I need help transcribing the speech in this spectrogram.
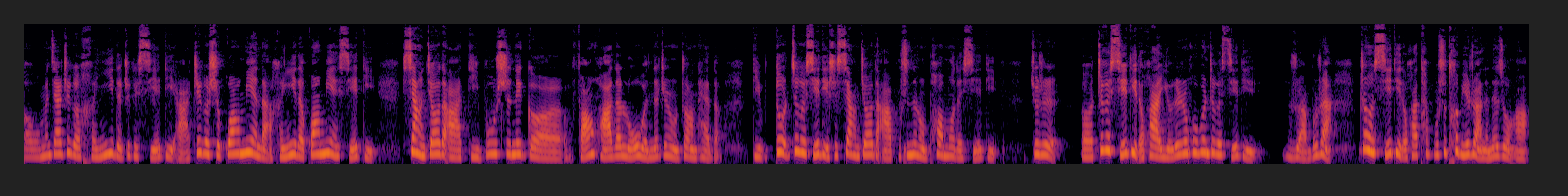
呃，我们家这个恒毅的这个鞋底啊，这个是光面的恒毅的光面鞋底，橡胶的啊，底部是那个防滑的螺纹的这种状态的，底都这个鞋底是橡胶的啊，不是那种泡沫的鞋底。就是呃，这个鞋底的话，有的人会问这个鞋底软不软？这种鞋底的话，它不是特别软的那种啊，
